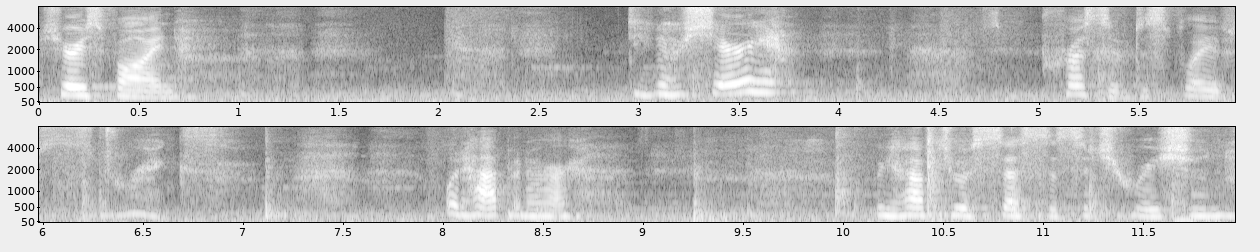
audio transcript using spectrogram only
Sherry's fine. Do you know Sherry? It's an Impressive display of strength. What happened to her? We have to assess the situation.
